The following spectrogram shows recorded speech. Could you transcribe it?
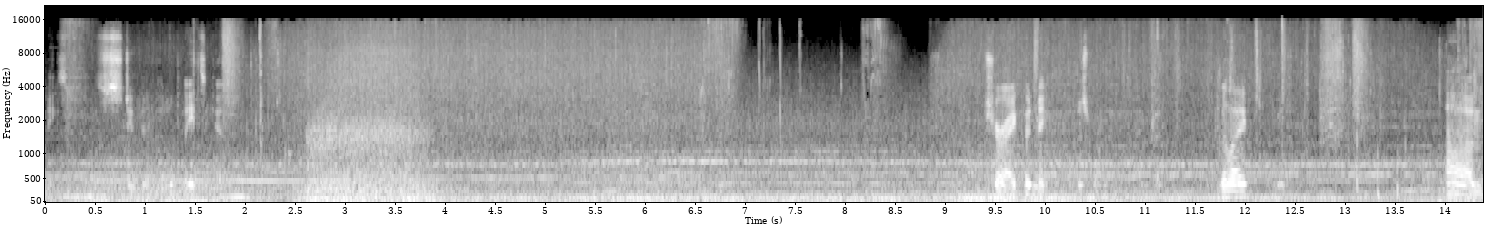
Make some stupid little plates again. Sure, I could make Will? Um.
